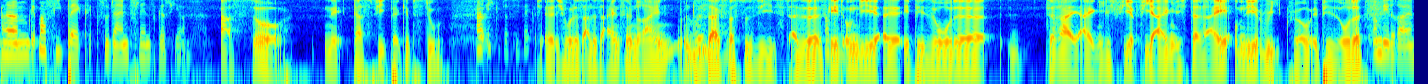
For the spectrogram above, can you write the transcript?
Ähm, gib mal Feedback zu deinen Flenskes hier. Ach so. Nee, das Feedback gibst du. Oh, ich gebe das Feedback. Ich, äh, ich hole das alles einzeln rein und Oh du sagst, was du siehst. Also es geht Okay. um die äh, Episode 3 eigentlich, 4, 4 eigentlich 3, um die Regrow-Episode. Um die drei.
